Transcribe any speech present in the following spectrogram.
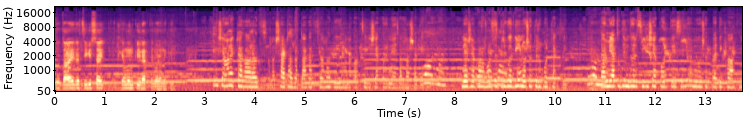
তো তার এটা চিকিৎসায় কেমন কি লাগতে পারে নাকি? চিকিৎসা অনেক টাকা ওরা দিচ্ছিল ষাট হাজার টাকা দিচ্ছিল দিয়ে মনে কর চিকিৎসা করে বাসাতে নিয়ে আসার পর বলছে দীর্ঘদিন ওষুধের উপর থাকতে তা আমি এতদিন ধরে চিকিৎসা করতেছি আমি ওষুধ পাতি খাওয়াচ্ছি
